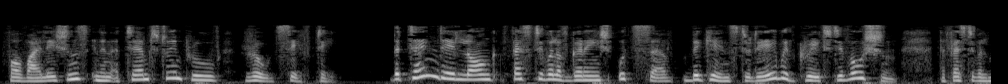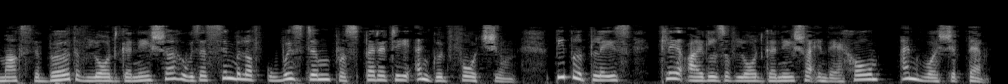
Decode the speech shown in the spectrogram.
for violations in an attempt to improve road safety. The 10-day-long festival of Ganesh Utsav begins today with great devotion. The festival marks the birth of Lord Ganesha, who is a symbol of wisdom, prosperity and good fortune. People place clay idols of Lord Ganesha in their home and worship them.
